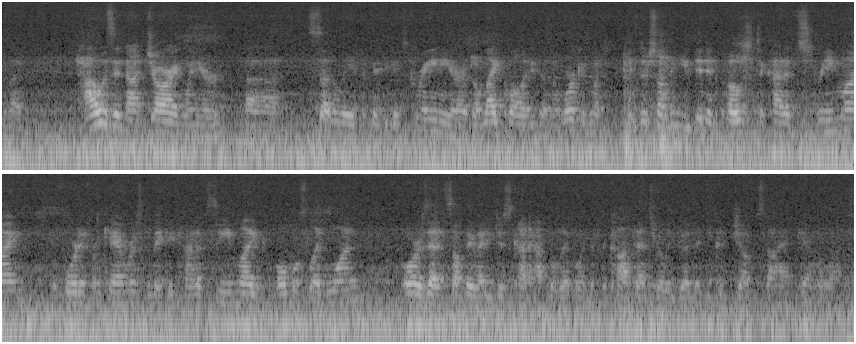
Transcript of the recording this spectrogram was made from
cinematic. How is it not jarring when you're uh, suddenly if it maybe gets grainy or the light quality doesn't work as much? Is there something you did in post to kind of streamline the four different cameras to make it kind of seem like almost like one, or is that something that you just kind of have to live with if the content's really good that you could jump style camera wise?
